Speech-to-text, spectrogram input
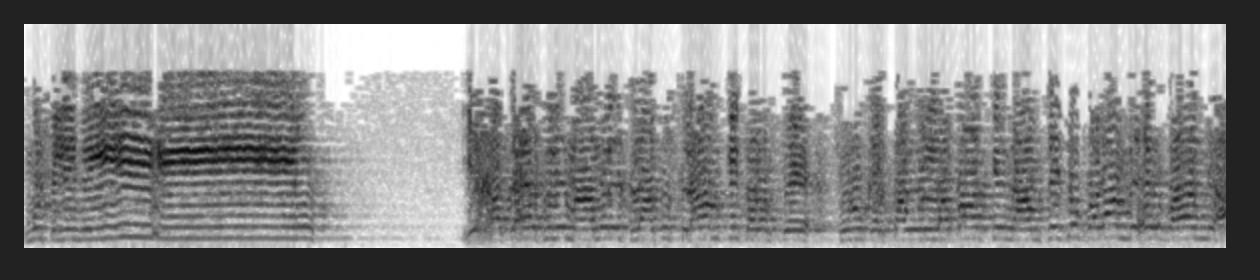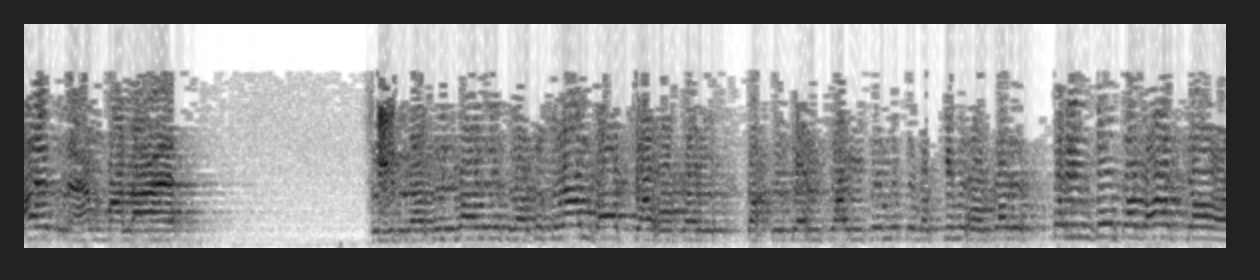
مسلمین۔ یہ خط ہے سلیمان علیہ السلاط السلام کی طرف سے شروع کرتا ہوں۔ اللہ پاک کے نام سے جو بڑا مہربان، نہایت رحم والا ہے۔ سیدنا سلیمان علیہ السلام بادشاہ ہو کر، تخت شہنشاہی پہ متمکن ہو کر، پرندوں کا بادشاہ،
